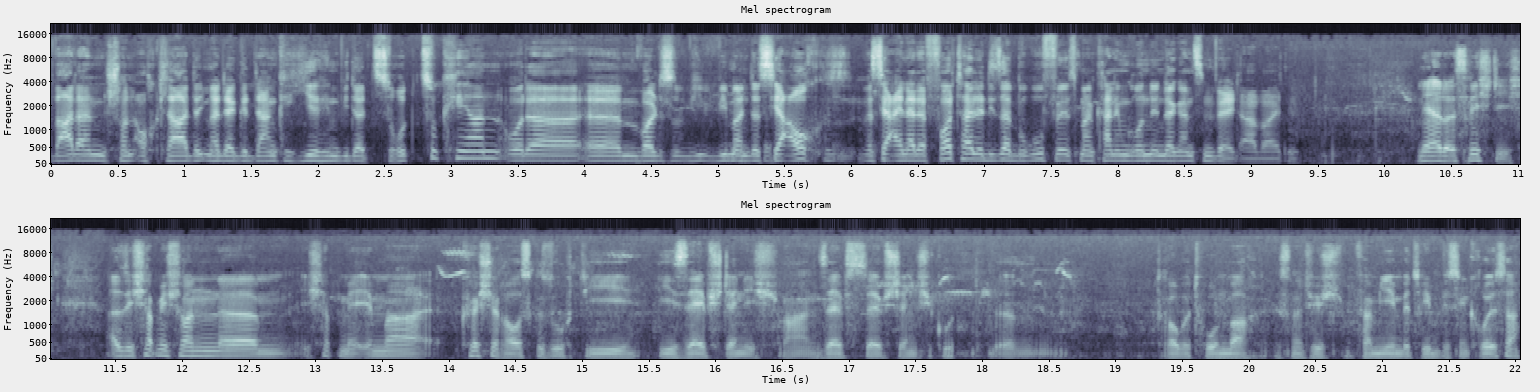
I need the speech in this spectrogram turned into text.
War dann schon auch klar immer der Gedanke, hierhin wieder zurückzukehren? Oder ähm, wolltest du, wie, wie man das ja auch, was ja einer der Vorteile dieser Berufe ist, man kann im Grunde in der ganzen Welt arbeiten? Ja, das ist richtig. Also ich habe mich schon, ähm, ich habe mir immer Köche rausgesucht, die, die selbstständig waren, selbst selbstständig. Gut, ähm, Traube Thronbach ist natürlich ein Familienbetrieb ein bisschen größer,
